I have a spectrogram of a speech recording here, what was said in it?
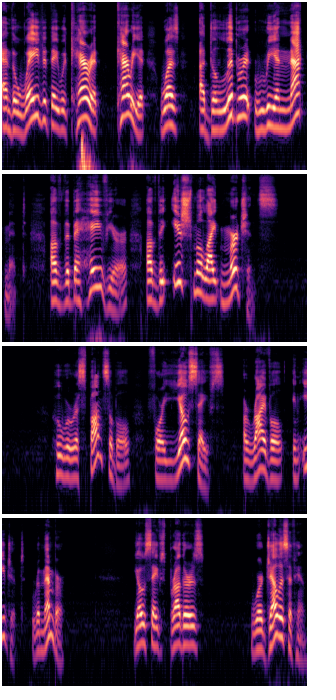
and the way that they would carry it, carry it was a deliberate reenactment of the behavior of the Ishmaelite merchants who were responsible for Yosef's arrival in Egypt. Remember, Yosef's brothers were jealous of him.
